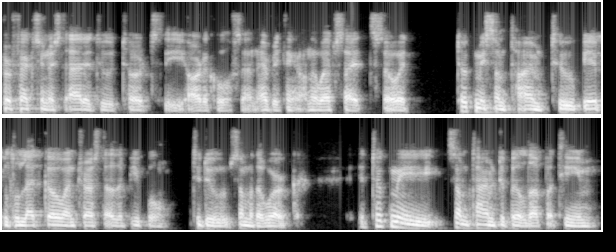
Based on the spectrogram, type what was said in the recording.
perfectionist attitude towards the articles and everything on the website. So it took me some time to be able to let go and trust other people to do some of the work. It took me some time to build up a team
